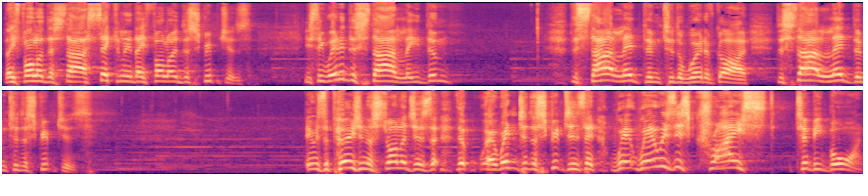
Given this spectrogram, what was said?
They followed the star. Secondly, they followed the scriptures. You see, where did the star lead them? The star led them to the Word of God, the star led them to the scriptures. It was the Persian astrologers that, that went to the scriptures and said, where, where was this Christ to be born?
